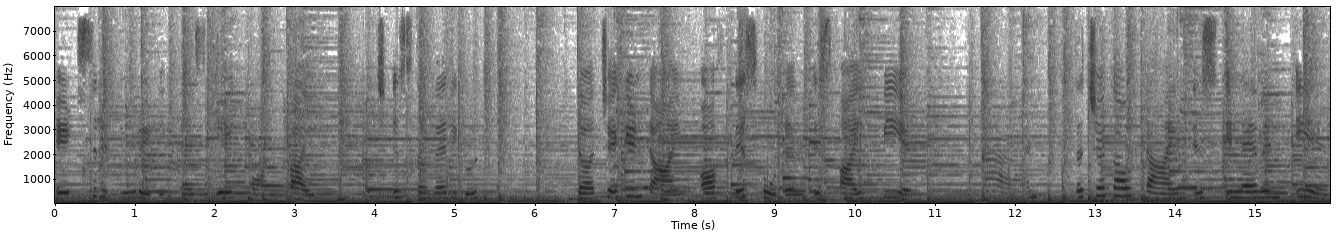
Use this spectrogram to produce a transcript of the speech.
Its review rating is 8.5, which is the very good. The check-in time of this hotel is 5 pm and the checkout time is 11 am.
